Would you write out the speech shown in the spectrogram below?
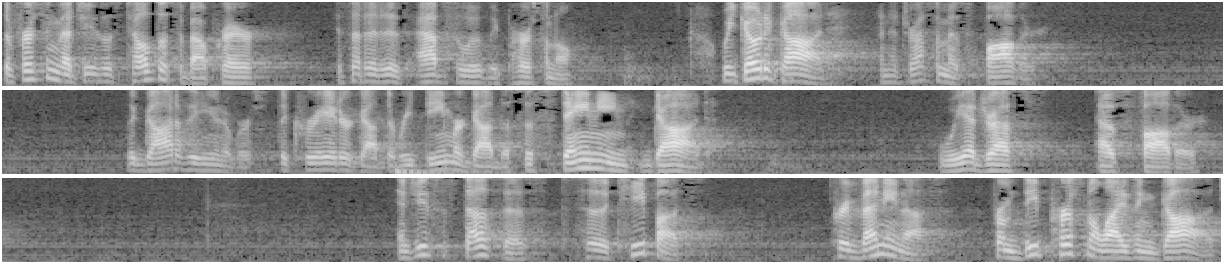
The first thing that Jesus tells us about prayer is that it is absolutely personal. We go to God and address Him as Father, the God of the universe, the Creator God, the Redeemer God, the sustaining God. We address as Father. And Jesus does this to keep us, preventing us from depersonalizing God,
